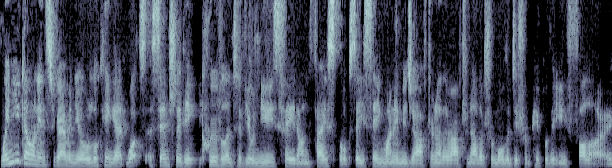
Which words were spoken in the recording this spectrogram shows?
when you go on Instagram and you're looking at what's essentially the equivalent of your news feed on Facebook, so you're seeing one image after another after another from all the different people that you follow,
